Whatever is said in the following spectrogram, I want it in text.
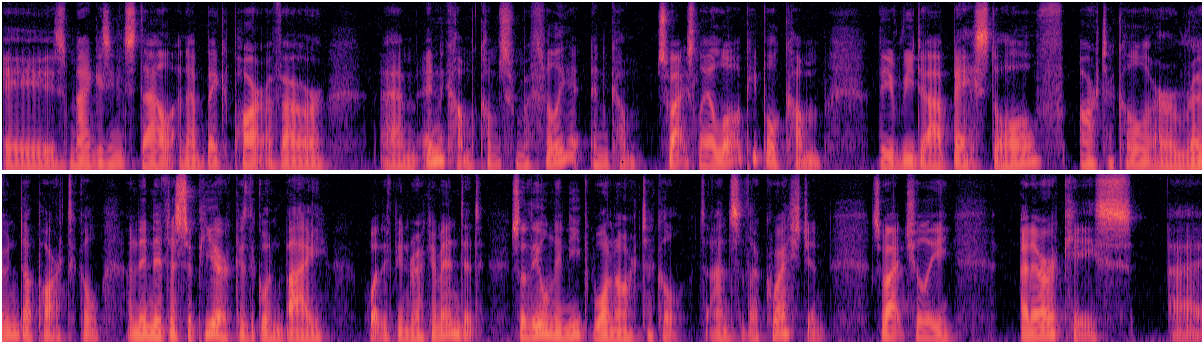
is magazine style and a big part of our um, income comes from affiliate income. So actually, a lot of people come, they read a best of article or a roundup article, and then they disappear because they go and buy what they've been recommended. So they only need one article to answer their question. So actually, in our case, uh,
